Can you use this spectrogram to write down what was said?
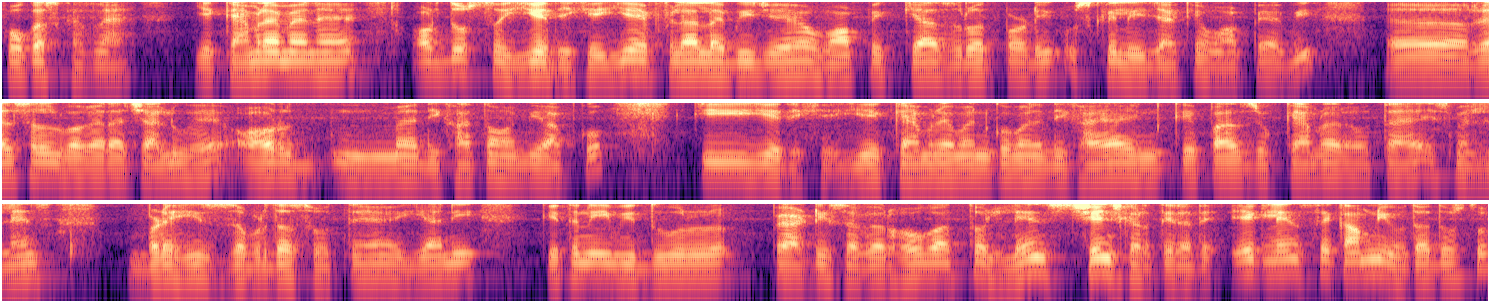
फोकस करना है। ये कैमरा मैन है और दोस्तों, ये देखिए, ये फ़िलहाल अभी जो है, वहाँ पे क्या ज़रूरत पड़ रही उसके लिए जाके वहाँ पे अभी रेलसल वगैरह चालू है और मैं दिखाता हूँ अभी आपको कि ये देखिए, ये कैमरा मैन को मैंने दिखाया, इनके पास जो कैमरा होता है, इसमें लेंस बड़े ही ज़बरदस्त होते हैं। यानी कितनी भी दूर पे आर्टिस्ट अगर होगा तो लेंस चेंज करते रहते एक लेंस से काम नहीं होता दोस्तों,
